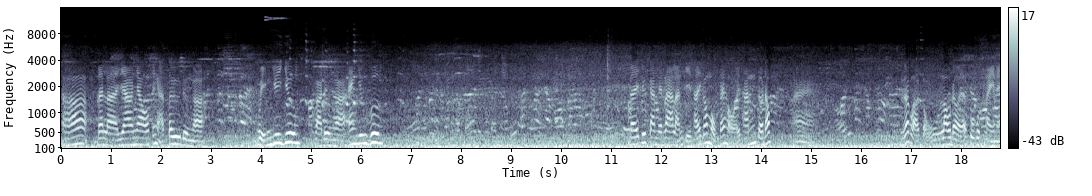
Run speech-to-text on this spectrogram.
Đó đây là giao nhau cái ngã tư đường à, uh, Nguyễn Duy Dương và đường uh, An Dương Vương. Đây trước camera là anh chị thấy có một cái hội thánh cơ đốc. À, rất là cụ lâu đời ở khu vực này nè.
